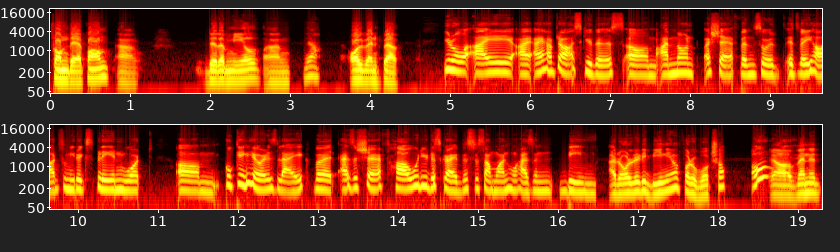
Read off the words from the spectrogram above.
from their farm. Uh, did a meal, and yeah, all went well. you know, I, I I have to ask you this. Um, I'm not a chef, and so it, it's very hard for me to explain what um cooking here is like. But as a chef, how would you describe this to someone who hasn't been? I'd already been here for a workshop. Oh, uh, when it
